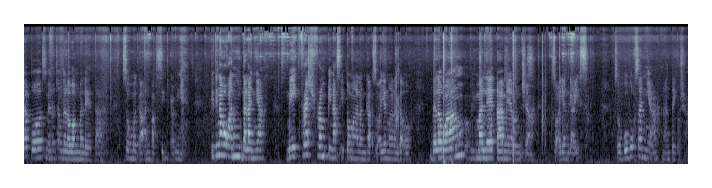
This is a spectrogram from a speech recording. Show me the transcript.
Tapos, meron siyang dalawang maleta. So mag-unboxing kami. Titingnan ko kung anong dala niya. Make fresh from Pinas itong mga langga. So ayan mga langga oh. Dalawang maleta meron siya. So ayan guys. So bubuksan niya. Naantay ko siya.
